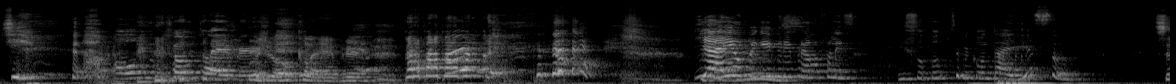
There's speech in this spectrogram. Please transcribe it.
Ou o João O Kleber. João Kleber. Para, para, para, para. E aí eu peguei e virei pra ela e falei, isso tudo pra você me contar isso? Você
